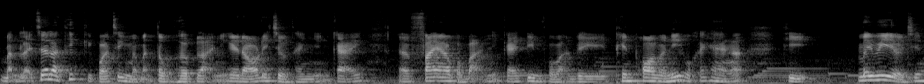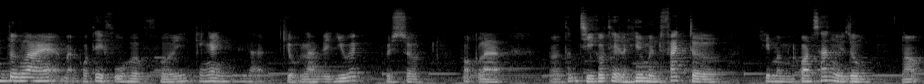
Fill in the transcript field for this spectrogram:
bạn lại rất là thích cái quá trình mà bạn tổng hợp lại những cái đó để trở thành những cái ờ, file của bạn những cái tìm của bạn về pain point và need của khách hàng á thì maybe ở trên tương lai á, bạn có thể phù hợp với cái ngành là kiểu làm về UX research hoặc là ờ, thậm chí có thể là human factor khi mà mình quan sát người dùng đó.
